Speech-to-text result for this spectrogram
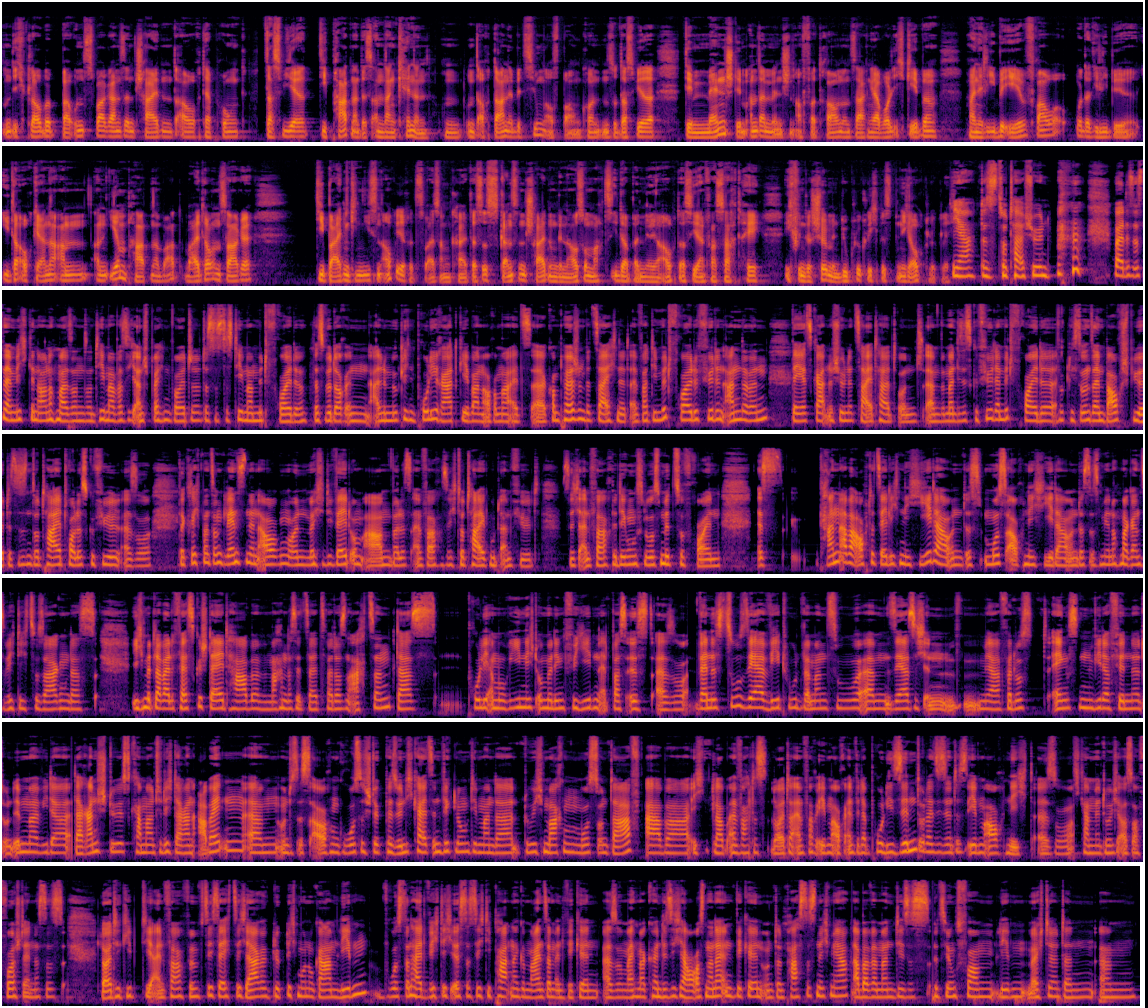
Und ich glaube, bei uns war ganz entscheidend auch der Punkt, dass wir die Partner des anderen kennen und, und auch da eine Beziehung aufbauen konnten, so dass wir dem Mensch, dem anderen Menschen auch vertrauen und sagen, jawohl, ich gebe meine liebe Ehefrau oder die liebe Ida auch gerne an, an ihrem Partner weiter und sage, die beiden genießen auch ihre Zweisamkeit. Das ist ganz entscheidend und genauso macht's Ida bei mir ja auch, dass sie einfach sagt, hey, ich finde es schön, wenn du glücklich bist, bin ich auch glücklich. Ja, das ist total schön, weil das ist nämlich genau nochmal so ein, so ein Thema, was ich ansprechen wollte. Das ist das Thema Mitfreude. Das wird auch in allen möglichen Poly-Ratgebern auch immer als äh, Compersion bezeichnet. Einfach die Mitfreude für den anderen, der jetzt gerade eine schöne Zeit hat. Und ähm, wenn man dieses Gefühl der Mitfreude wirklich so in seinem Bauch spürt, das ist ein total tolles Gefühl. Also da kriegt man so ein Glänzen in den Augen und möchte die Welt umarmen, weil es einfach einfach sich total gut anfühlt, sich einfach bedingungslos mitzufreuen. Es kann aber auch tatsächlich nicht jeder und es muss auch nicht jeder. Und das ist mir nochmal ganz wichtig zu sagen, dass ich mittlerweile festgestellt habe, wir machen das jetzt seit 2018, dass Polyamorie nicht unbedingt für jeden etwas ist. Also wenn es zu sehr wehtut, wenn man zu ähm, sehr sich in ja, Verlustängsten wiederfindet und immer wieder daran stößt, kann man natürlich daran arbeiten. Ähm, und es ist auch ein großes Stück Persönlichkeitsentwicklung, die man da durchmachen muss und darf. Aber ich glaube einfach, dass Leute einfach eben auch entweder Poly sind oder sie sind es eben auch nicht. Also ich kann mir durchaus auch vorstellen, dass es Leute gibt, die einfach 50, 60 Jahre glücklich monogam leben, wo es dann halt wichtig ist, dass sich die Partner gemeinsam entwickeln entwickeln. Also manchmal können die sich ja auch auseinanderentwickeln und dann passt es nicht mehr. Aber wenn man dieses Beziehungsform leben möchte, dann ähm,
